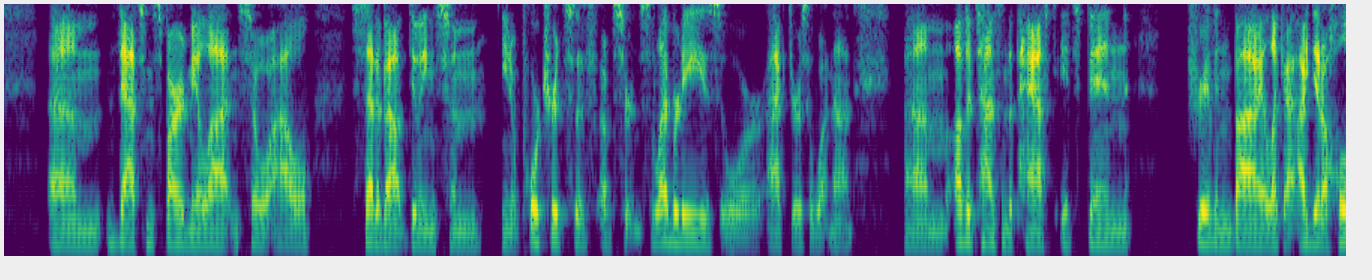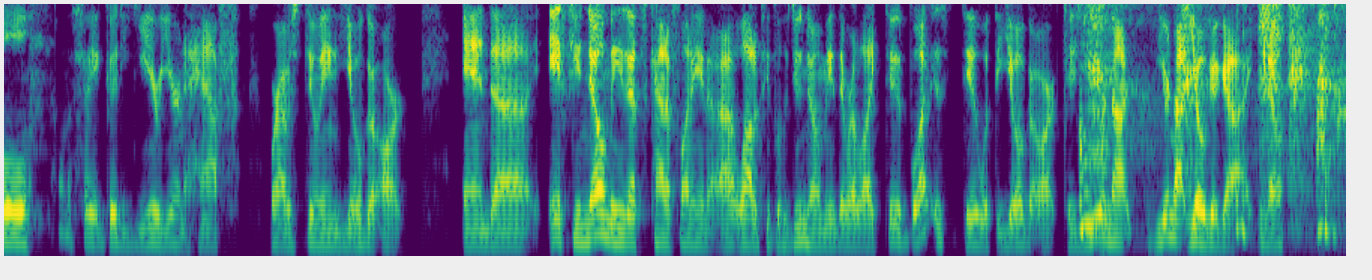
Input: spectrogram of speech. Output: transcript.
um, that's inspired me a lot. And so I'll set about doing some, you know, portraits of, of certain celebrities or actors or whatnot. Um, other times in the past, it's been driven by like I, I did a whole, I want to say a good year, year and a half where I was doing yoga art and uh, if you know me, that's kind of funny. And a lot of people who do know me, they were like, "Dude, what is the deal with the yoga art? Because you're not you're not yoga guy. You know,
